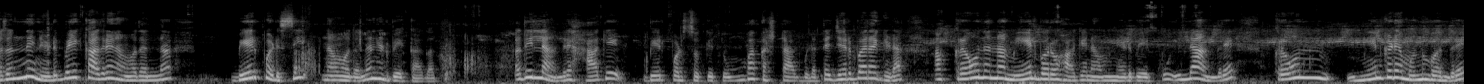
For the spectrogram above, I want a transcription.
ಅದನ್ನೇ ನೆಡಬೇಕಾದ್ರೆ ನಾವು ಅದನ್ನು ಬೇರ್ಪಡಿಸಿ ನಾವು ಅದನ್ನು ನೆಡಬೇಕಾಗತ್ತೆ. ಅದಿಲ್ಲ ಅಂದರೆ ಹಾಗೆ ಬೇರ್ಪಡಿಸೋಕ್ಕೆ ತುಂಬ ಕಷ್ಟ ಆಗಿಬಿಡುತ್ತೆ. ಜರ್ಬರ ಗಿಡ ಆ ಕ್ರೌನನ್ನು ಮೇಲೆ ಬರೋ ಹಾಗೆ ನಾವು ನೆಡಬೇಕು. ಇಲ್ಲ ಅಂದರೆ ಕ್ರೌನ್ ಮೇಲ್ಗಡೆ ಮಣ್ಣು ಬಂದರೆ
